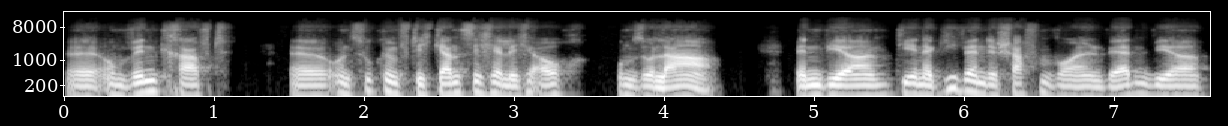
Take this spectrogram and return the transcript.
äh, um Windkraft äh, und zukünftig ganz sicherlich auch um Solar. Wenn wir die Energiewende schaffen wollen, werden wir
